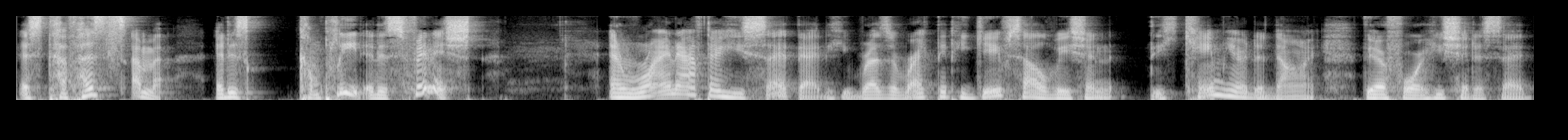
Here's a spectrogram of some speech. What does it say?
is Tafassama. It is complete. It is finished. And right after he said that, he resurrected, he gave salvation, he came here to die. Therefore, he should have said,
